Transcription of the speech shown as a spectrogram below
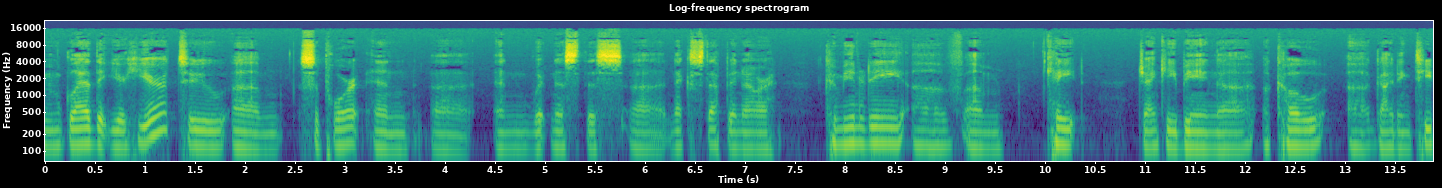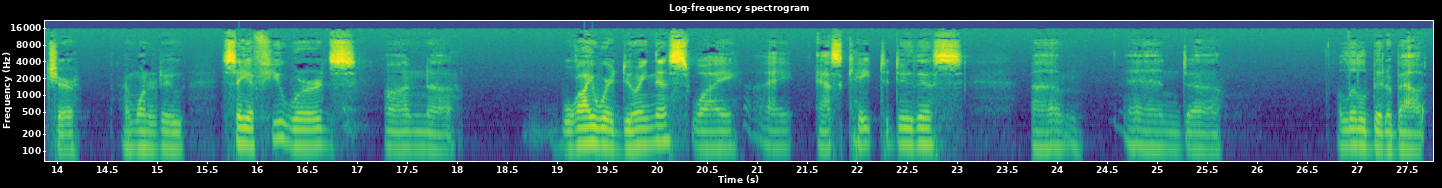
am glad that you're here to um, support and uh, and witness this uh, next step in our community of um, Kate Janke being a, a co-guiding teacher. I wanted to say a few words on uh, why we're doing this, why I asked Kate to do this, um, and uh, a little bit about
